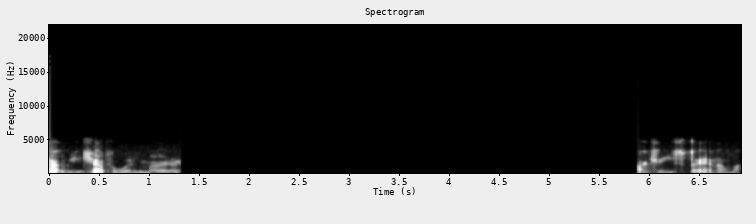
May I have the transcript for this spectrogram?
Got to be careful with murder. I can't stand them.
